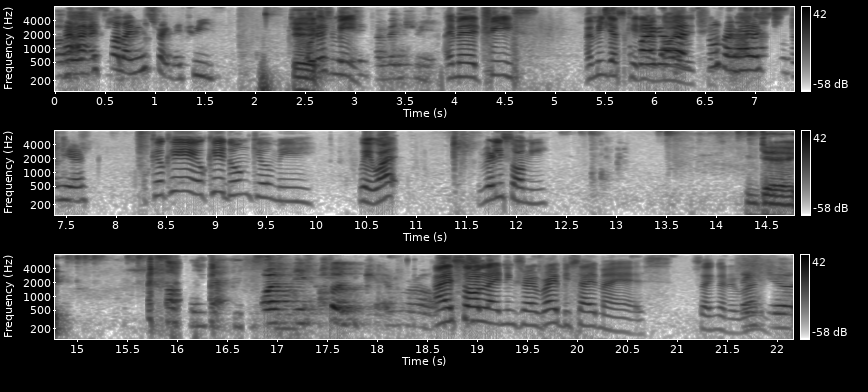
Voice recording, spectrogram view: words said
I, I, I Avenge saw lightning strike the trees. Dick. Oh, that's me. Avenge me. I'm at the trees. I mean, just oh kidding. Oh my I'm not at god, the trees. I'm here. I'm here. Okay, okay, okay. Don't kill me. Wait, what? You really saw me? The Stop doing that, please. On this on camera. I saw lightning strike right beside my ass. So I'm gonna run. Thank you.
